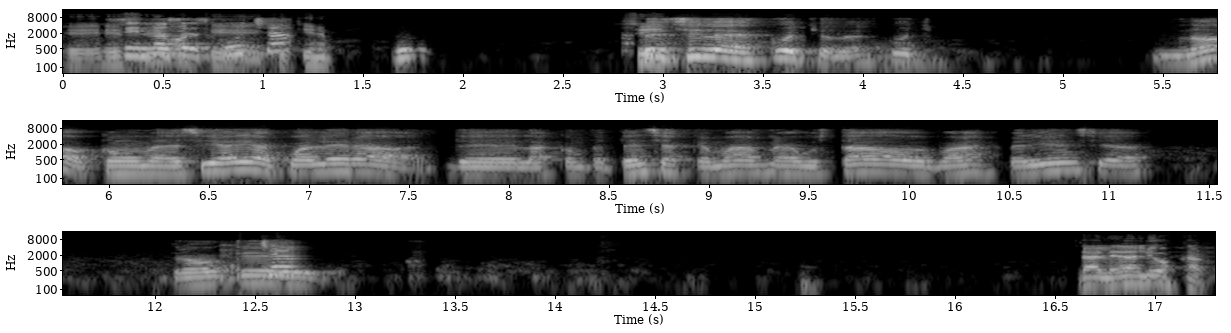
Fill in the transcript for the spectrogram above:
eh, es ¿Sí nos que- escucha? que tiene- Sí, Sí, sí, les escucho, les escucho. No, como me decía ella, ¿cuál era de las competencias que más me ha gustado, más experiencia? Creo que... Dale, dale, Oscar.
